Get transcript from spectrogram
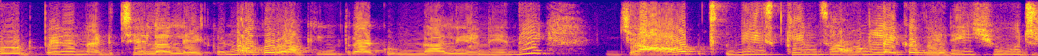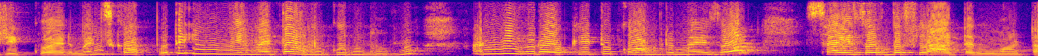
రోడ్ పైన నడిచేలా లేకుండా ఒక వాకింగ్ ట్రాక్ ఉండాలి అనేది yeah these can sound like a very huge requirements కాకపోతే ఇవి మేమైతే అనుకున్నాము. And we were okay to compromise on size of the flat అన్నమాట.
